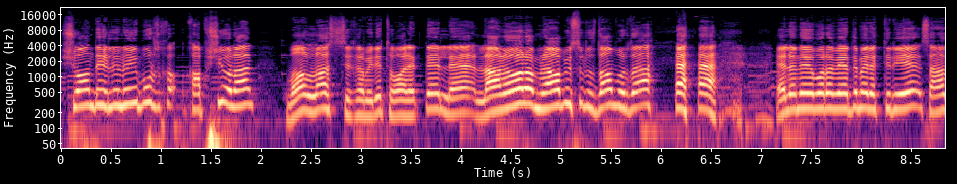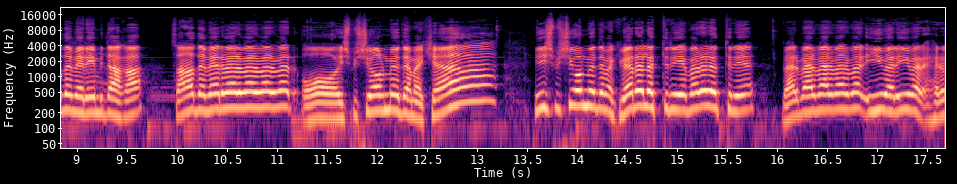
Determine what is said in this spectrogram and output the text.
Şu anda Helena Neighbor ka- kapışıyor lan. Vallahi Skibidi tuvaletlerle. Lan oğlum ne yapıyorsunuz lan burada? Helena Neighbor'a verdim elektriği. Sana da vereyim bir dakika. Sana da ver ver ver ver ver. Oo hiçbir şey olmuyor demek ya. Hiçbir şey olmuyor demek. Ver elektriği ver elektriği. Ver ver ver ver ver. İyi ver iyi ver. Hello,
